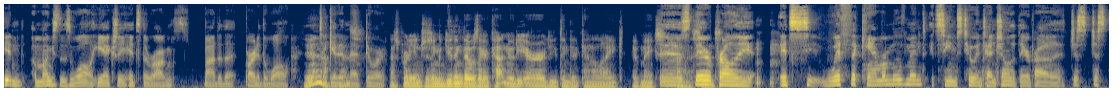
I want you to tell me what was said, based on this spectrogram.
in amongst this wall, he actually hits the wrong spot of the part of the wall yeah, to get in that door. That's pretty interesting. Do you think that was like a continuity error? Or do you think it kind of like it makes? Uh, they were sense? probably it's with the camera movement. It seems too intentional that they were probably just just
